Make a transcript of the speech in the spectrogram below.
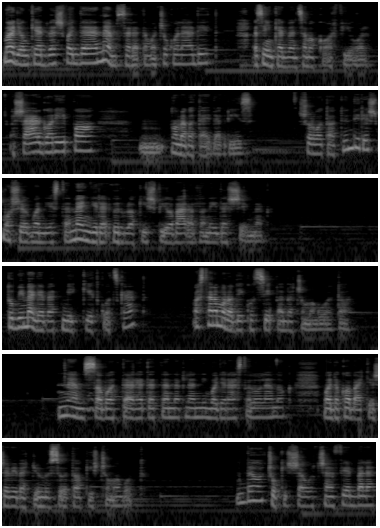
Nagyon kedves vagy, de nem szeretem a csokoládét. Az én kedvencem a karfiol. A sárgarépa, mm, no meg a tejvegríz. Sorolta a tündér, és mosolyogva nézte, mennyire örül a kisfiú a váratlan édességnek. Tobi megevett még két kockát, aztán a maradékot szépen becsomagolta. Nem szabad terhetetlennek lenni, magyarázta Lolának, majd a kabátja zsebébe gyömöszölte a kis csomagot. De a csoki se ott sem fért bele,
